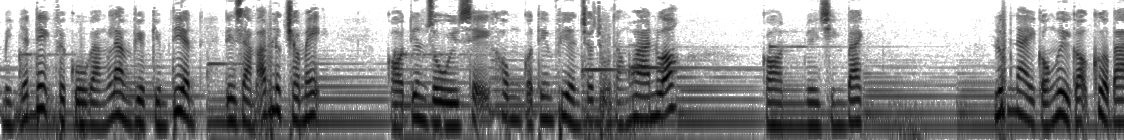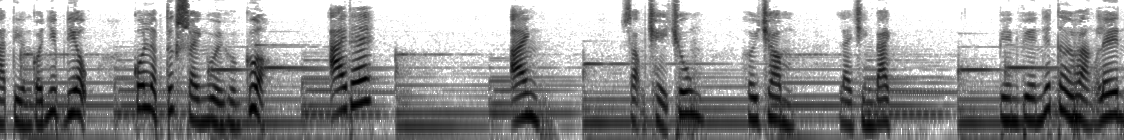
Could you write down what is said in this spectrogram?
mình nhất định phải cố gắng làm việc kiếm tiền để giảm áp lực cho mẹ. Có tiền rồi sẽ không có thêm phiền cho chú Thắng Hoa nữa. Còn về Trình Bạch Lúc này có người gõ cửa ba tiếng có nhịp điệu Cô lập tức xoay người hướng cửa Ai thế? Anh Giọng trẻ trung Hơi trầm Là Trình Bạch Viên viên nhất thời hoảng lên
